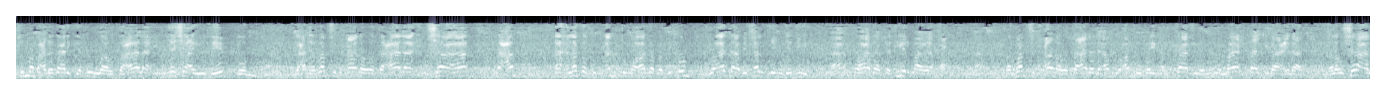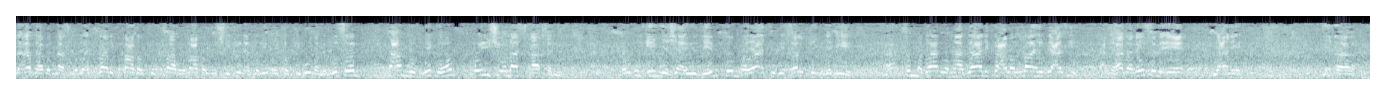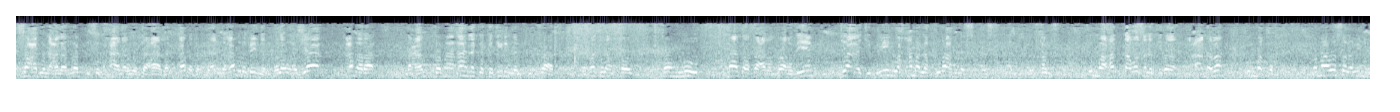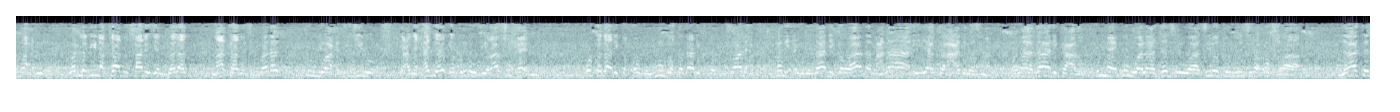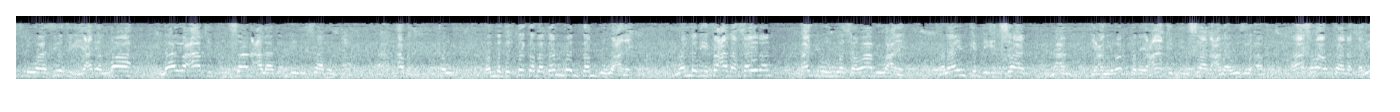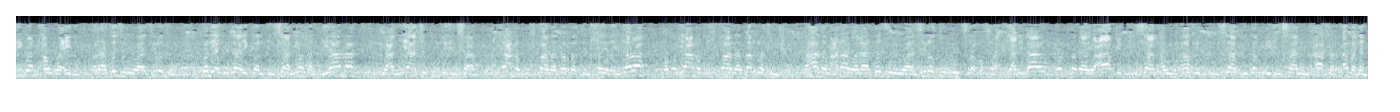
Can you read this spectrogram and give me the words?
ثم بعد ذلك يقول الله تعالى إن يشاء يذهبكم. يعني الرب سبحانه وتعالى إن شاء نعم أهلككم أنتم وادب بكم وأتى بخلق جديد. وهذا كثير ما يقع. فالرب سبحانه وتعالى لأنه أمر بين الكاف والنور ما يحتاج إلى علاج. فلو شاء لأذهب الناس. ولذلك بعض الكفار وبعض المشركين الذين يكذبون بالرسل نعم يهلكهم وينشئ ناس آخرين. فيقول إن يشاء يذهبكم ويأتي بخلق جديد. ثم قال وما ذلك على الله بعزيز. يعني هذا ليس بإيه؟ يعني آه، صعب على الرب سبحانه وتعالى. ابدا. لأن الأمر بينهم. فلو أشاء أمر نعم كما أهلك كثير من الكفار. فمثلا قوم قوم لوط ماذا فعل الله بهم؟ جاء جبريل وحمل قراهم الخمسه ثم حتى وصلت إلى عقبه ثم قبل فما وصل منهم واحد والذين كانوا خارج البلد ما كانوا في البلد كل واحد يجي له يعني حجر يضربه في رأسه فيموت. وكذلك قوم هود وكذلك قوم صالح. فلأجل ذلك وهذا معناه إياك أعد واسمع. وما ذلك على ثم يقول ولا تزر وازرة وزر أخرى. لا تزر وازرة يعني الله لا يعاقب إنسان على ذنب إنسان آخر. أبدا. فالذي ارتكب ذنبا ذنبه عليه. والذي فعل خيرا أجره وثوابه عليه. فلا يمكن لإنسان نعم. يعني ربنا يعاقب انسان على وزر اخر آه سواء كان قريبا أو بعيدا. ولا تزر وازرة ولأجل ذلك الإنسان يوم القيامة يعني يأتي كل إنسان. ومن يعمل مثقال ذرة خيرا يره ومن يعمل مثقال ذرة فهذا معناه ولا تزر وازرة وزر أخرى. يعني لا ربنا يعاقب إنسان أو يؤاخذ إنسان بذنب إنسان آخر ابدا.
